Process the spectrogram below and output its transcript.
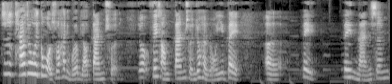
就是他就会跟我说，他女朋友比较单纯，就非常单纯，就很容易被呃被被男生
